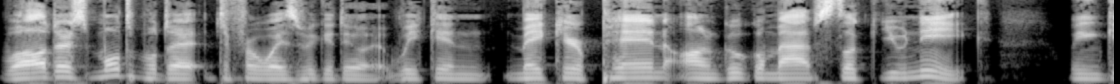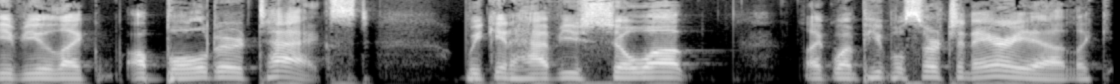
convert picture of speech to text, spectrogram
Well, there's multiple di- different ways we could do it. We can make your pin on Google Maps look unique. We can give you like a bolder text. We can have you show up like when people search an area, like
